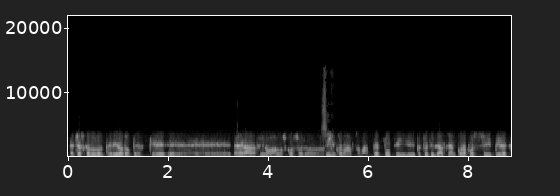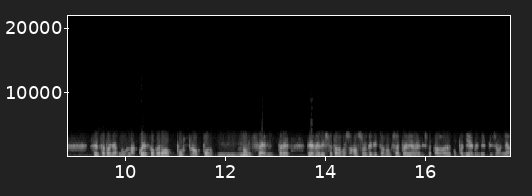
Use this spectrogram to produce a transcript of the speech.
è già scaduto il periodo perché eh, era fino allo scorso uh, sì. 5 marzo, ma per tutti, per tutti gli altri è ancora possibile senza pagare nulla. Questo però purtroppo non sempre viene rispettato, questo nostro diritto non sempre viene rispettato dalle compagnie, quindi bisogna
